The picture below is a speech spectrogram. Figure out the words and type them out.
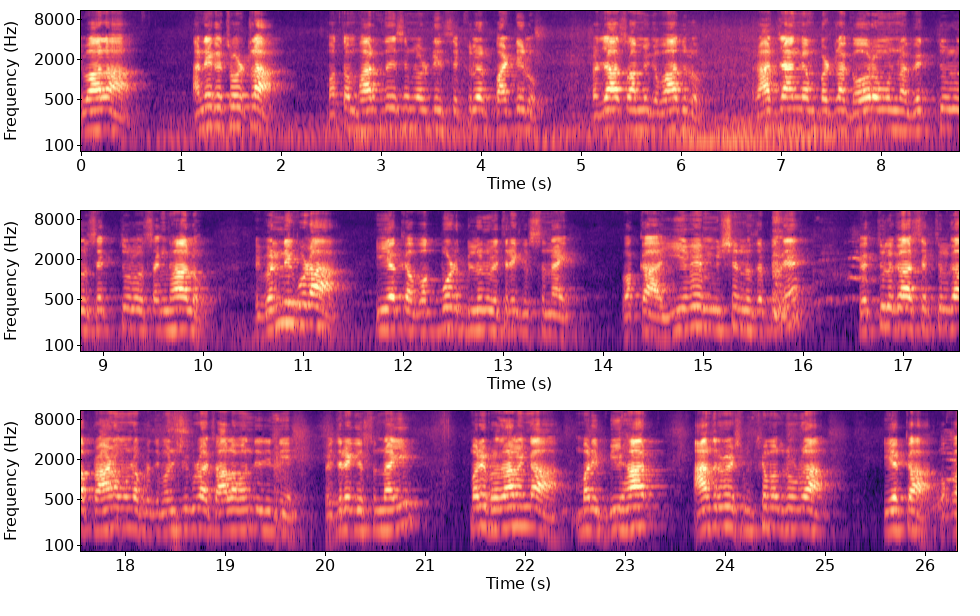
ఇవాళ అనేక చోట్ల మొత్తం భారతదేశంలోని సెక్యులర్ పార్టీలు ప్రజాస్వామికవాదులు రాజ్యాంగం పట్ల గౌరవం ఉన్న వ్యక్తులు శక్తులు సంఘాలు ఇవన్నీ కూడా ఈ యొక్క వక్బోర్డ్ బిల్లును వ్యతిరేకిస్తున్నాయి. ఒక్క ఈవే మిషన్లు తప్పితే వ్యక్తులుగా శక్తులుగా ప్రాణం ఉన్న ప్రతి మనిషి కూడా చాలామంది దీన్ని వ్యతిరేకిస్తున్నాయి. మరి ప్రధానంగా మరి బీహార్ ఆంధ్రప్రదేశ్ ముఖ్యమంత్రులుగా ఈ యొక్క ఒక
